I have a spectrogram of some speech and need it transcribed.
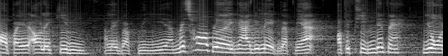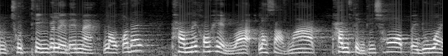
ต่อไปเอาอะไรกินอะไรแบบนี้ ไม่ชอบเลยงานดิเลกแบบเนี้ยเอาไปทิ้งได้ไหมโยนชุดทิ้งไปเลยได้ไหมเราก็ได้ทำให้เขาเห็นว่าเราสามารถทำสิ่งที่ชอบไปด้วย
